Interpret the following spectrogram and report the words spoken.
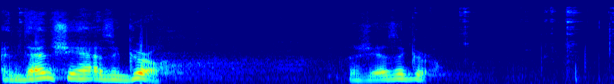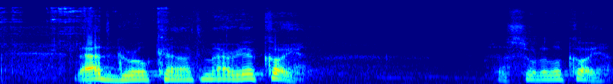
and then she has a girl, and she has a girl, that girl cannot marry a kohen. Asura l'koyen.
